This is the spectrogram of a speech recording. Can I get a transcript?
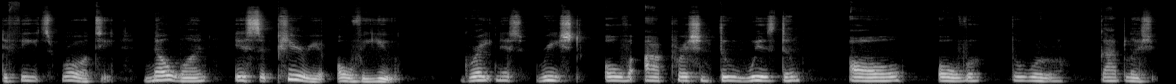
defeats royalty. No one is superior over you. Greatness reached over oppression through wisdom all over the world. God bless you.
